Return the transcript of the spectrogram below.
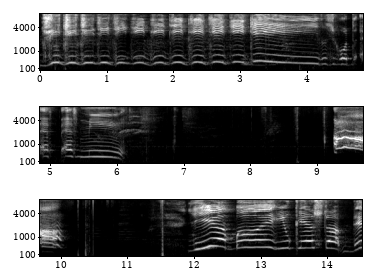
G G G G G G G G G G G G. Let's go the F F me. Ah! Yeah, boy, you can't stop this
